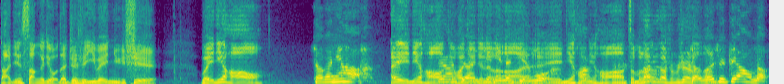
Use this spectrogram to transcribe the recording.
打进三个九的，这是一位女士。喂，你好，小哥你好。哎，你好，电话接进来了啊。哎，你好，你好啊，怎么了？遇到什么事了？小哥是这样的，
